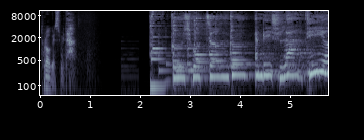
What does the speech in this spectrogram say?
돌아오겠습니다. 95.9 MBC 라디오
